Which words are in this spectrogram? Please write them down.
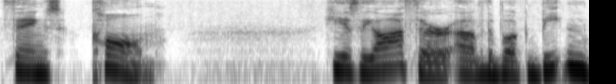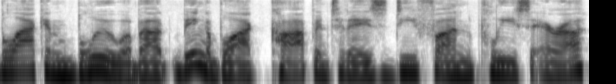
things calm. He is the author of the book Beaten Black and Blue about being a black cop in today's defund police era.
